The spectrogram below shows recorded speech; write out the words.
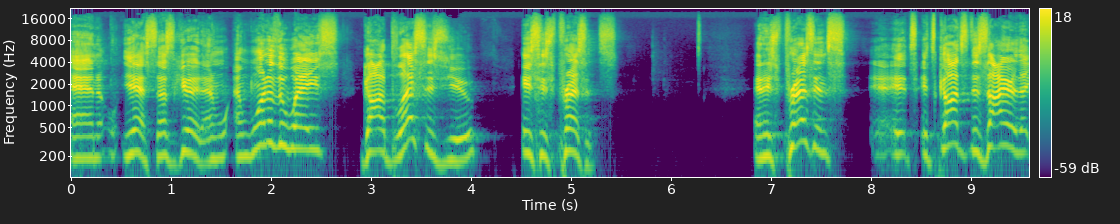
And yes, that's good. And, and one of the ways God blesses you is his presence. And his presence, it's, it's God's desire that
